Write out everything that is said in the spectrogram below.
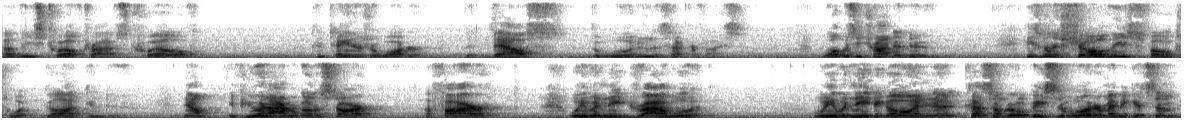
of these 12 tribes, 12 containers of water that douse the wood and the sacrifice. What was he trying to do? He's going to show these folks what God can do. Now, if you and I were going to start a fire, we would need dry wood. We would need to go and uh, cut some little pieces of wood or maybe get some,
